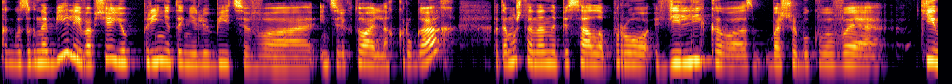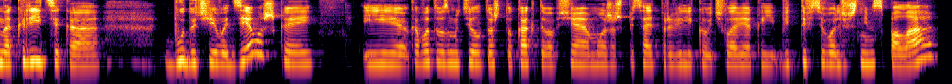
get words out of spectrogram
как бы загнобили, и вообще ее принято не любить в а, интеллектуальных кругах, потому что она написала про великого с большой буквы В кинокритика, будучи его девушкой, и кого-то возмутило то, что как ты вообще можешь писать про великого человека, ведь ты всего лишь с ним спала.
